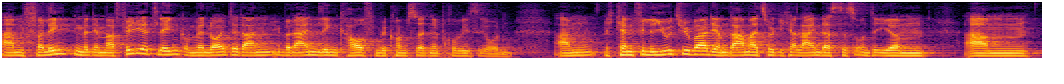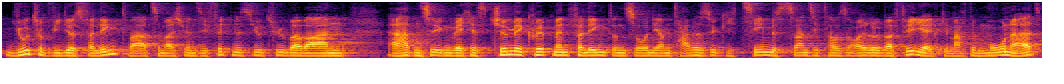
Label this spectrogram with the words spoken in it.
ähm, verlinken mit dem Affiliate-Link und wenn Leute dann über deinen Link kaufen, bekommst du halt eine Provision. Ähm, ich kenne viele YouTuber, die haben damals wirklich allein, dass das unter ihrem ähm, YouTube-Videos verlinkt war, zum Beispiel wenn sie Fitness-YouTuber waren, äh, hatten sie irgendwelches Gym-Equipment verlinkt und so und die haben teilweise wirklich 10.000 bis 20.000 Euro über Affiliate gemacht im Monat.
